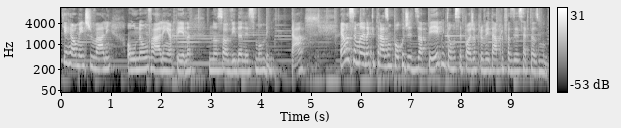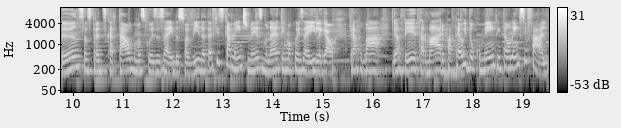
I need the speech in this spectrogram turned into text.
que realmente valem ou não valem a pena na sua vida nesse momento, tá? É uma semana que traz um pouco de desapego, então você pode aproveitar para fazer certas mudanças, para descartar algumas coisas aí da sua vida, até fisicamente mesmo, né? Tem uma coisa aí legal para arrumar gaveta, armário, papel e documento, então nem se fale,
